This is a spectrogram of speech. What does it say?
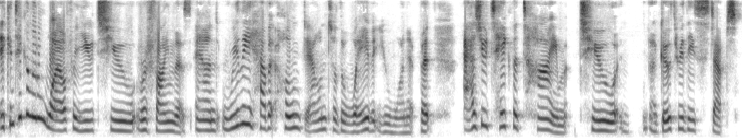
it can take a little while for you to refine this and really have it honed down to the way that you want it. But as you take the time to uh, go through these steps,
